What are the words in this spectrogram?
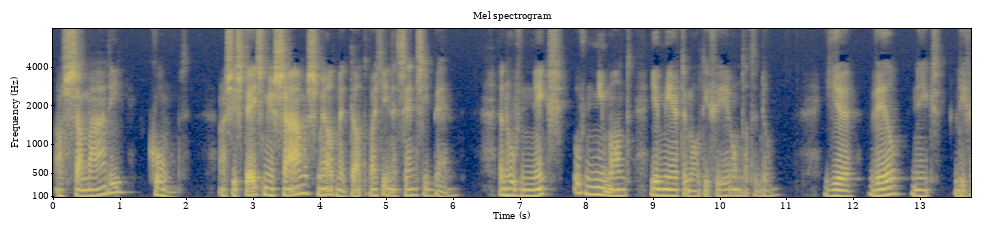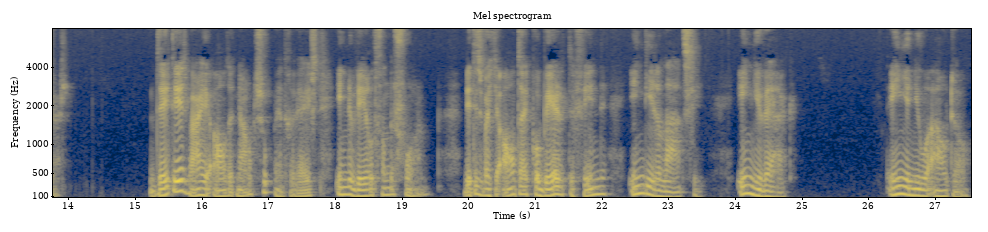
Als samadhi komt. Als je steeds meer samensmelt met dat wat je in essentie bent. dan hoeft niks, hoeft niemand je meer te motiveren om dat te doen. Je wil niks lievers. Dit is waar je altijd naar op zoek bent geweest in de wereld van de vorm. Dit is wat je altijd probeerde te vinden in die relatie, in je werk, in je nieuwe auto,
